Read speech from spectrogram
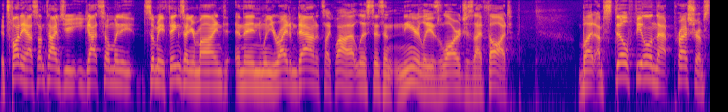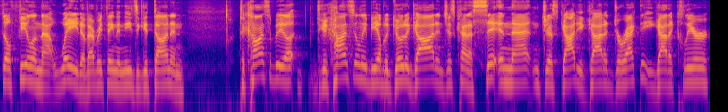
it's funny how sometimes you, you got so many so many things on your mind and then when you write them down it's like wow that list isn't nearly as large as I thought. But I'm still feeling that pressure. I'm still feeling that weight of everything that needs to get done and to constantly uh, to constantly be able to go to God and just kind of sit in that and just God you got to direct it. You got to clear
